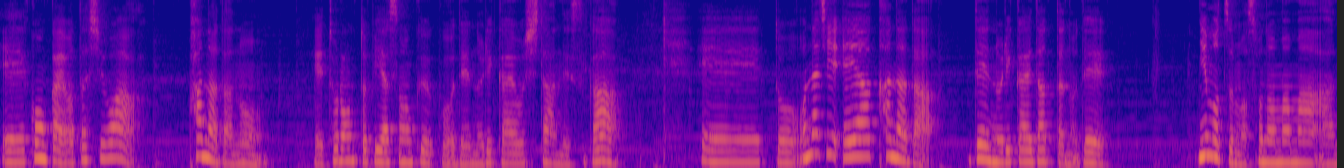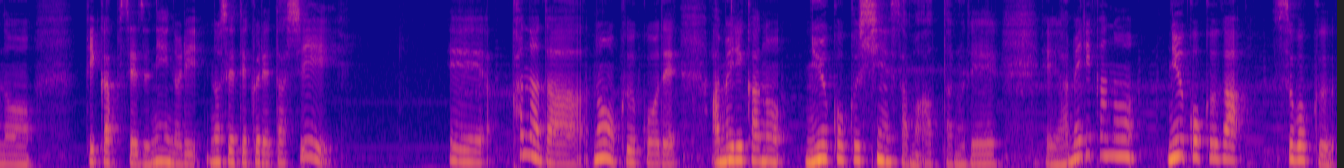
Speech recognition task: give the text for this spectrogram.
えー、今回私はカナダのトロントピアソン空港で乗り換えをしたんですが、えー、っと同じエアカナダで乗り換えだったので荷物もそのままあのピックアップせずに乗り乗せてくれたし、えー、カナダの空港でアメリカの入国審査もあったので、えー、アメリカの入国がすごく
